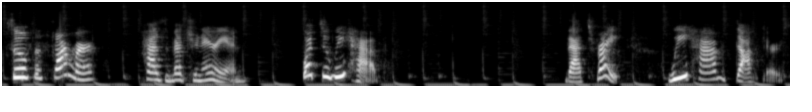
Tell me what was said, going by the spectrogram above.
So if the farmer has a veterinarian, what do we have? That's right, we have doctors.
